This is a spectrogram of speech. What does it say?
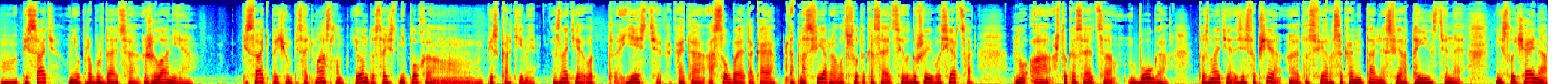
э, писать, у него пробуждается желание писать, причем писать маслом, и он достаточно неплохо э, пишет картины. Знаете, вот есть какая-то особая такая атмосфера, вот что-то касается его души, его сердца, ну а что касается Бога, то, знаете, здесь вообще эта сфера сакраментальная, сфера таинственная. Не случайно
